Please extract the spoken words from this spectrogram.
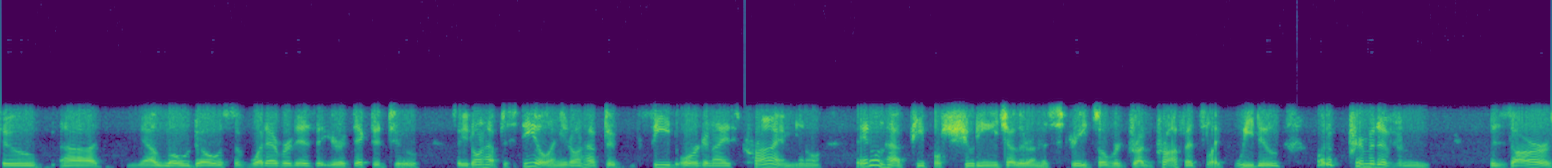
to uh, a low dose of whatever it is that you're addicted to, so you don't have to steal and you don't have to feed organized crime. You know, they don't have people shooting each other on the streets over drug profits like we do. What a primitive and bizarre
